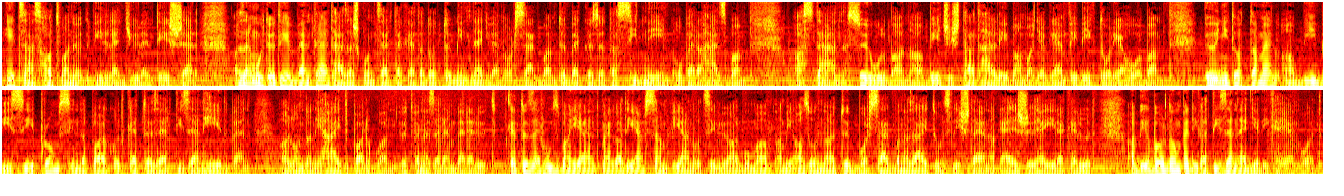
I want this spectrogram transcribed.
765 billentyű leütéssel. Az elmúlt öt évben teltházas koncerteket adott több mint 40 országban, többek között a Sydney Operaházban, aztán Szőulban, a Bécsi Stadthalléban vagy a Genfi Victoria Hallban. Ő nyitotta meg a BBC Proms in the Parkot 2017-ben, a londoni Hyde Parkban 50 ezer ember előtt. 2020-ban jelent meg a The Epsom Piano című albuma, ami azonnal több országban az iTunes listájának első helyére került, a Billboardon pedig a 11. helyen volt.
